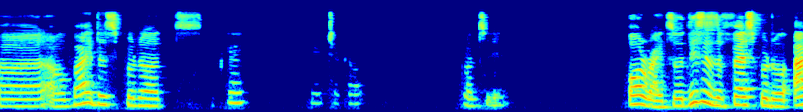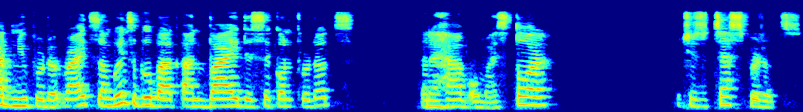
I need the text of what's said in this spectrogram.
Uh, I'll buy this product. Okay. check out. Continue. Alright, so this is the first product, add new product, right? So I'm going to go back and buy the second product that I have on my store, which is a test product.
